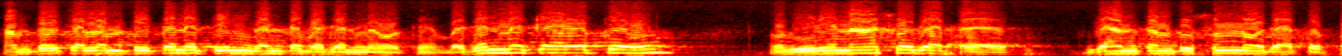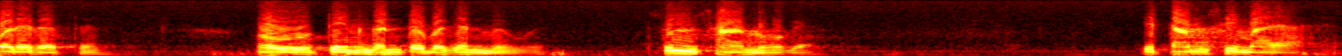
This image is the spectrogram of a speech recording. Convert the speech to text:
हम दो चलम पीते ने तीन घंटे भजन में होते हैं भजन में क्या होते हो वो वीर नाश हो जाता है ज्ञान तंतु सुन्न हो जाते हो पड़े रहते हैं और तीन घंटे भजन में हुए सुनसान हो गया ये तामसी माया है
